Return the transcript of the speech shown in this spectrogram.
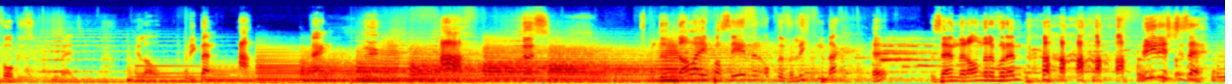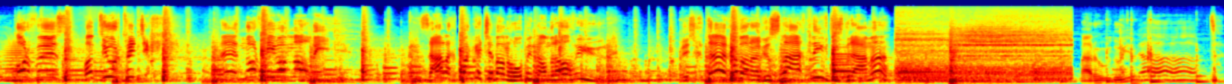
focus. Kwijt. Heelal. Ik ben A. Ben nu A. Dus de Dalai passeren op een verlichte dag. Hè? Zijn er anderen voor hem? Hier is ze, Orpheus van Tour 20. Eh, Norfie van Maldi. Een zalig pakketje van hoop in anderhalf uur. Wees getuige van een geslaagd liefdesdrama. Maar hoe doe je dat?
